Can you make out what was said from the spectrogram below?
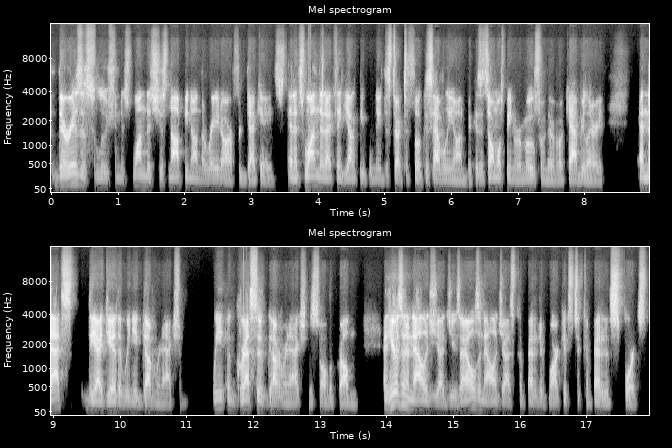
there is a solution. It's one that's just not been on the radar for decades. And it's one that I think young people need to start to focus heavily on because it's almost being removed from their vocabulary. And that's the idea that we need government action. We need aggressive government action to solve the problem. And here's an analogy I'd use. I always analogize competitive markets to competitive sports.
